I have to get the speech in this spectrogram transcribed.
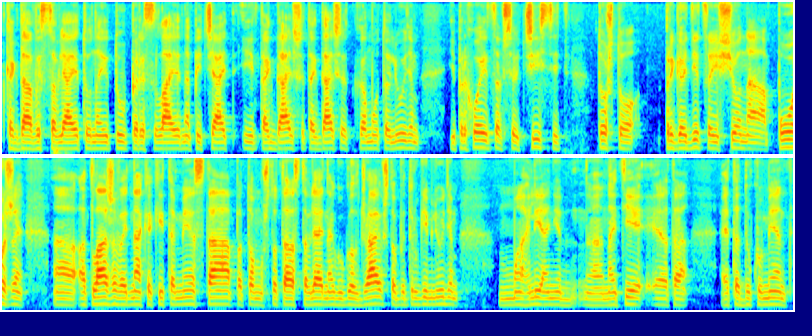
когда выставляю это на YouTube, пересылаю на печать и так дальше, так дальше кому-то людям, и приходится все чистить, то, что пригодится еще на позже, а, отлаживать на какие-то места, потом что-то оставлять на Google Drive, чтобы другим людям могли они а, найти это, этот документ.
